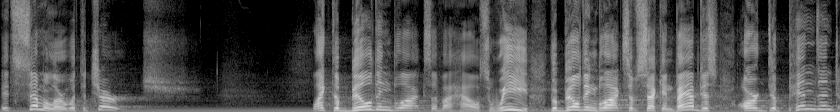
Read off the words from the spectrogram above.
It's similar with the church. Like the building blocks of a house, we, the building blocks of Second Baptist, are dependent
